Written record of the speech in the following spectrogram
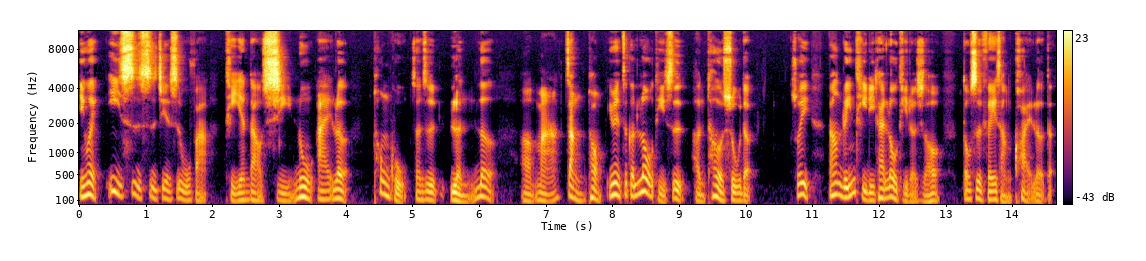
因为意识世界是无法体验到喜怒哀乐、痛苦，甚至冷热、啊麻胀痛，因为这个肉体是很特殊的。所以，当灵体离开肉体的时候，都是非常快乐的。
